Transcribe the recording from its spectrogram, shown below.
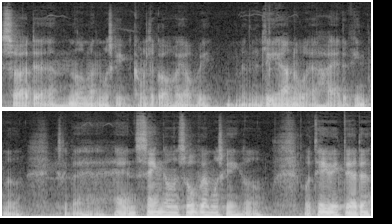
så er det noget, man måske kommer til at gå højere op i. Men lige her nu har jeg det fint med, jeg skal bare have en seng og en sofa måske, og, og tv, det er det.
